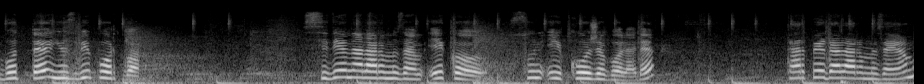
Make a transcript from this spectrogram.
Bu yerda usb port bor. Sidenalarimiz ham eko sun'iy koja bo'ladi. Torpedalarimiz ham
